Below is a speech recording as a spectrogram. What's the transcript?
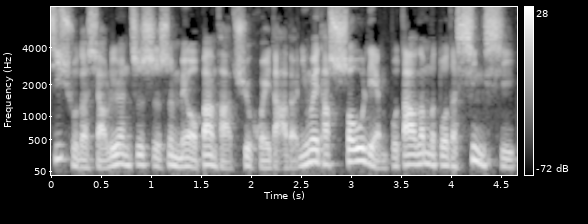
基础的小利润知识是没有办法去回答的，因为它收敛不到那么多的信息。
